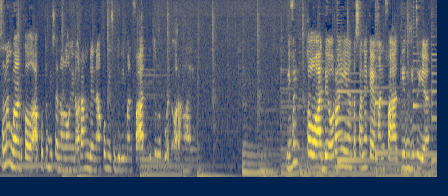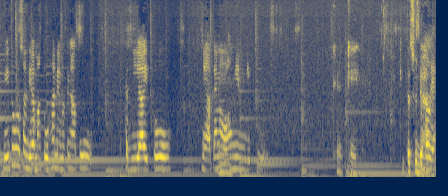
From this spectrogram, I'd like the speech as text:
senang banget kalau aku tuh bisa nolongin orang dan aku bisa jadi manfaat gitu loh buat orang lain. Hmm. Even kalau ada orang yang kesannya kayak manfaatin gitu ya, ya itu urusan dia sama Tuhan. Yang penting aku ke dia itu niatnya Hmm. nolongin gitu. Oke oke. Kita sudah Simpel ya.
